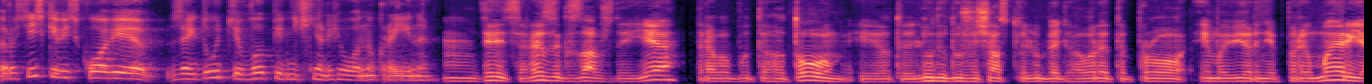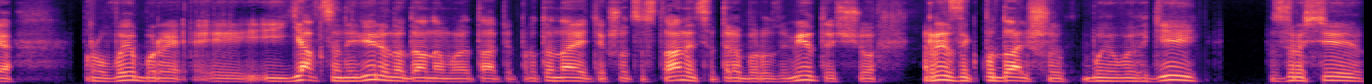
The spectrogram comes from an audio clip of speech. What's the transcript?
російські військові зайдуть в північні регіони України? Дивіться, ризик завжди є. Треба бути готовим. І от люди дуже часто люблять говорити про імовірні перемир'я. про вибори. І я в це не вірю на даному етапі. Проте, навіть якщо це станеться, треба розуміти, що ризик подальших бойових дій з Росією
